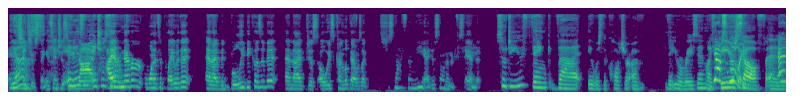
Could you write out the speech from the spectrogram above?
And Yes. it's interesting. It's interesting. It is not, I have never wanted to play with it, and I've been bullied because of it, and I've just always kind of looked at. it and was like, it's just not for me. I just don't understand it. So do you think that it was the culture of that you were raised in? Like Yeah, be yourself and, and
